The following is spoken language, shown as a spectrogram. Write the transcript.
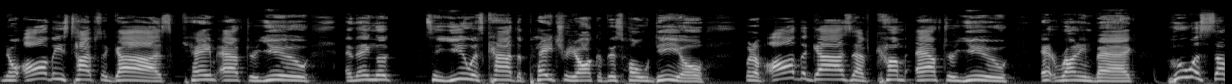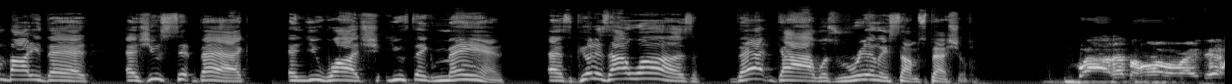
know, all these types of guys came after you and they look to you as kind of the patriarch of this whole deal. But of all the guys that have come after you at running back, who was somebody that as you sit back and you watch, you think, man, as good as I was, that guy was really something special. Wow, that's a hard one right there.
